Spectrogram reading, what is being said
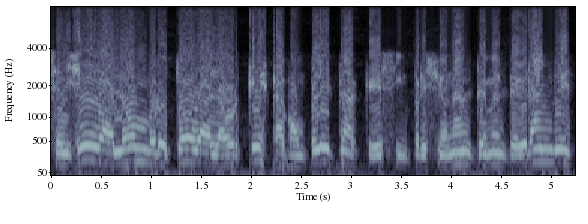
se lleva al hombro toda la orquesta completa, que es impresionantemente grande.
